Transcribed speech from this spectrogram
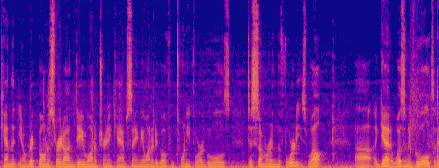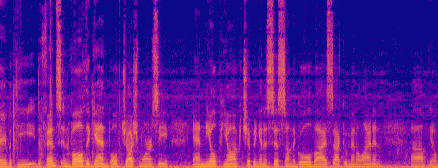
Ken, that you know Rick Bowness right on day one of training camp saying they wanted to go from 24 goals to somewhere in the 40s. Well, uh, again, it wasn't a goal today, but the defense involved again both Josh Morrissey and Neal Pionk chipping in assists on the goal by Saku Maenalanen. Uh, you know,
